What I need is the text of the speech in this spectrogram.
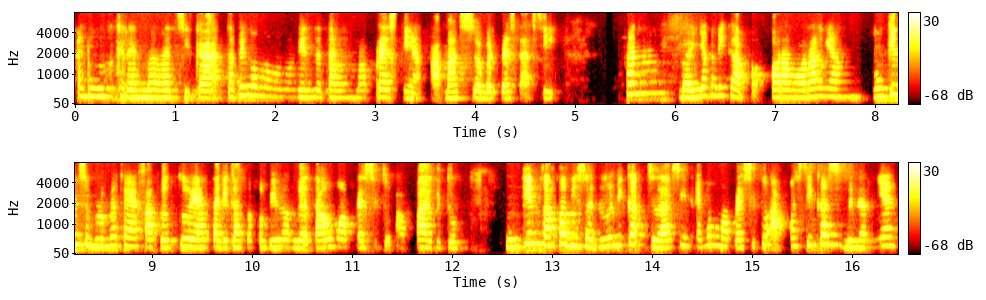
Aduh, keren banget sih, Kak. Tapi ngomong-ngomongin tentang MAPRES nih ya, Kak, mahasiswa berprestasi. Kan banyak nih, Kak, orang-orang yang mungkin sebelumnya kayak Kak Tutu yang tadi Kakak bilang nggak tahu MAPRES itu apa gitu. Mungkin kakak bisa dulu nih kak jelasin emang Mapres itu apa sih kak sebenarnya?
